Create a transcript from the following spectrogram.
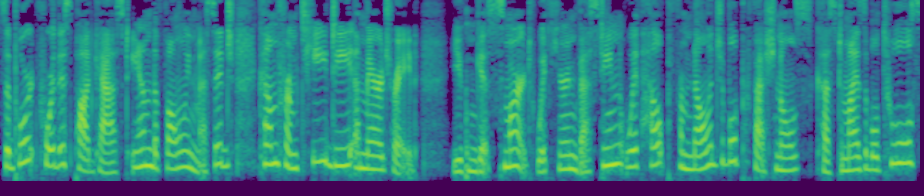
Support for this podcast and the following message come from TD Ameritrade. You can get smart with your investing with help from knowledgeable professionals, customizable tools,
